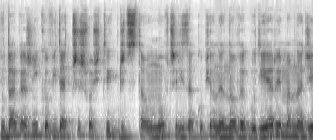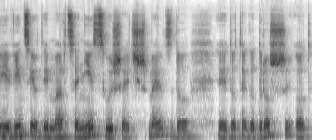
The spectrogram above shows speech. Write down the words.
W bagażniku widać przyszłość tych Bridgestone'ów, czyli zakupione nowe Goodyeary. Mam nadzieję więcej o tej marce nie słyszeć. Szmelc do, y, do tego droższy od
